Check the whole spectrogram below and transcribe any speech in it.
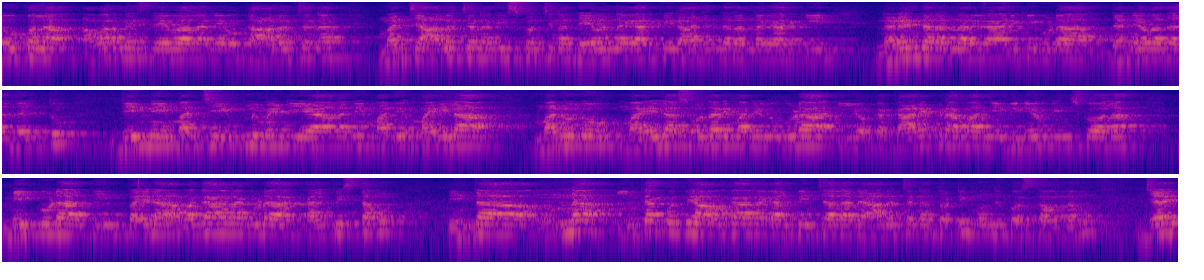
లోపల అవేర్నెస్ తేవాలనే ఒక ఆలోచన మంచి ఆలోచన తీసుకొచ్చిన దేవన్న గారికి రాజేందర్ అన్న గారికి నరేందర్ అన్న గారికి కూడా ధన్యవాదాలు తెలుపుతూ దీన్ని మంచి ఇంప్లిమెంట్ చేయాలని మది మహిళా మనులు మహిళా సోదరి మనులు కూడా ఈ యొక్క కార్యక్రమాన్ని వినియోగించుకోవాలా మీకు కూడా దీనిపైన అవగాహన కూడా కల్పిస్తాము. ఇంత ఉన్నా ఇంకా కొద్దిగా అవగాహన కల్పించాలనే ఆలోచనతోటి ముందుకు వస్తూ ఉన్నాము. జై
